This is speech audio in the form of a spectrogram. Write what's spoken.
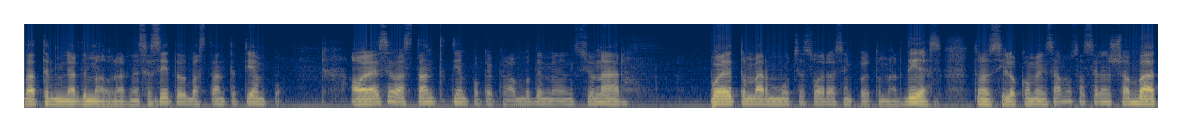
va a terminar de madurar. Necesitas bastante tiempo. Ahora, ese bastante tiempo que acabamos de mencionar puede tomar muchas horas y puede tomar días. Entonces, si lo comenzamos a hacer en Shabbat,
